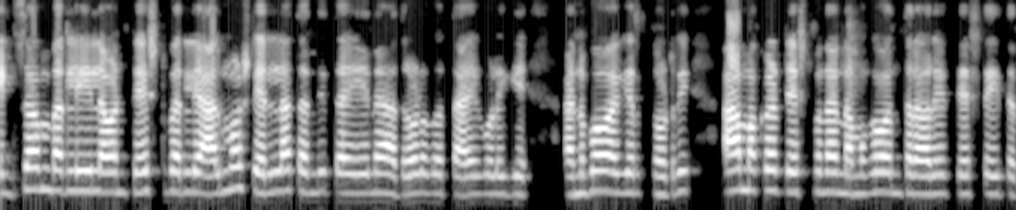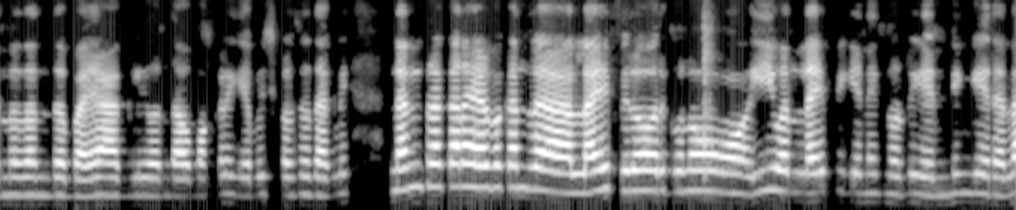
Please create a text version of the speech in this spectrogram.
ಎಕ್ಸಾಮ್ ಬರ್ಲಿ ಇಲ್ಲ ಒಂದ್ ಟೆಸ್ಟ್ ಬರ್ಲಿ ಆಲ್ಮೋಸ್ಟ್ ಎಲ್ಲಾ ತಂದೆ ತಾಯಿ ಏನ ಅದ್ರೊಳಗ ತಾಯಿಗಳಿಗೆ ಅನುಭವ ಆಗಿರ್ತ ನೋಡ್ರಿ. ಆ ಮಕ್ಕಳ ಟೆಸ್ಟ್ ಬಂದಾಗ ನಮಗ ಒಂಥರ ಅವ್ರಿಗೆ ಟೆಸ್ಟ್ ಐತಿ ಅನ್ನೋದೊಂದು ಭಯ ಆಗ್ಲಿ, ಒಂದ್ ಅವ್ ಮಕ್ಕಳಿಗೆ ಎಬ್ಬಿಸಿ ಕಳ್ಸೋದಾಗ್ಲಿ. ನನ್ ಪ್ರಕಾರ ಹೇಳ್ಬೇಕಂದ್ರ ಲೈಫ್ ಇರೋವರ್ಗುನು ಈ ಒಂದ್ ಲೈಫ್ ಏನೈತಿ ನೋಡ್ರಿ ಎಂಡಿಂಗ್ ಇರಲ್ಲ.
